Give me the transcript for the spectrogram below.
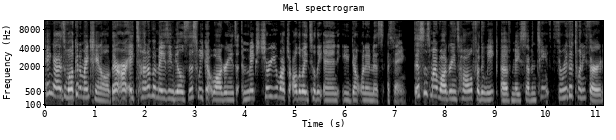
Hey guys, welcome to my channel. There are a ton of amazing deals this week at Walgreens. Make sure you watch all the way till the end. You don't want to miss a thing. This is my Walgreens haul for the week of May 17th through the 23rd.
